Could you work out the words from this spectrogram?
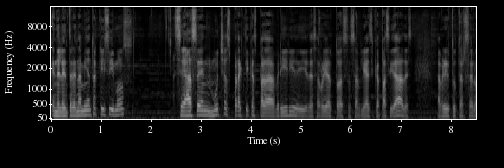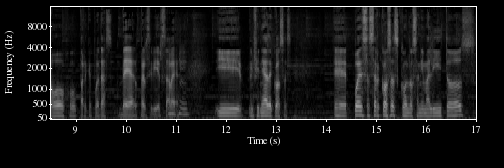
en el entrenamiento que hicimos se hacen muchas prácticas para abrir y, desarrollar todas esas habilidades y capacidades. Abrir tu tercer ojo para que puedas ver, percibir, saber. Y infinidad de cosas. Eh, puedes hacer cosas con los animalitos,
